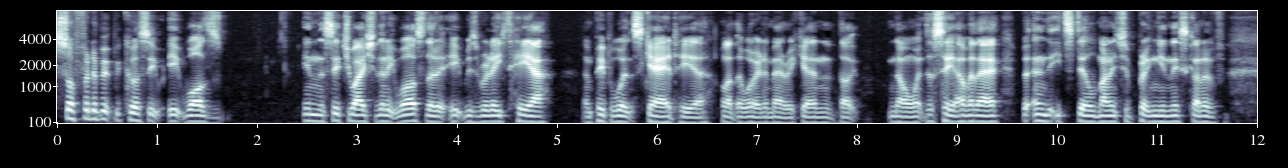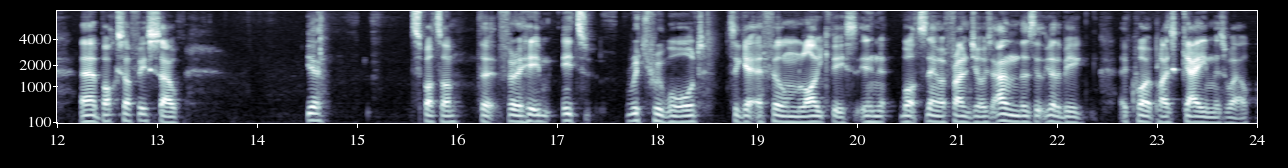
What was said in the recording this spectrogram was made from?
suffered a bit because it, it was in the situation that it was that it, it was released here and people weren't scared here like they were in America and like no one went to see it over there, but and it still managed to bring in this kind of uh, box office. So yeah, spot on. That for him, it's rich reward to get a film like this in what's now a franchise, and there's going to be a Quiet Place game as well.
